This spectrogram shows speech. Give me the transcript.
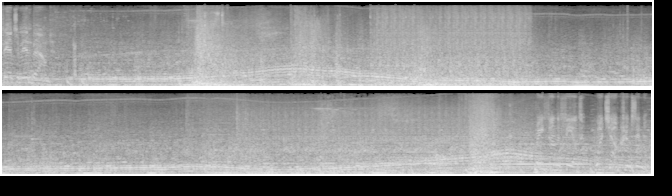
Phantom inbound. Wraith on the field. Watch out, Crimson.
